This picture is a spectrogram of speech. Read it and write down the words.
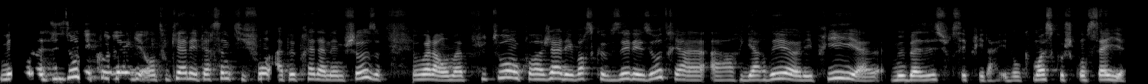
Mais disons les collègues, en tout cas les personnes qui font à peu près la même chose. Voilà, on m'a plutôt encouragé à aller voir ce que faisaient les autres et à, regarder euh, les prix et à me baser sur ces prix-là. Et donc moi, ce que je conseille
